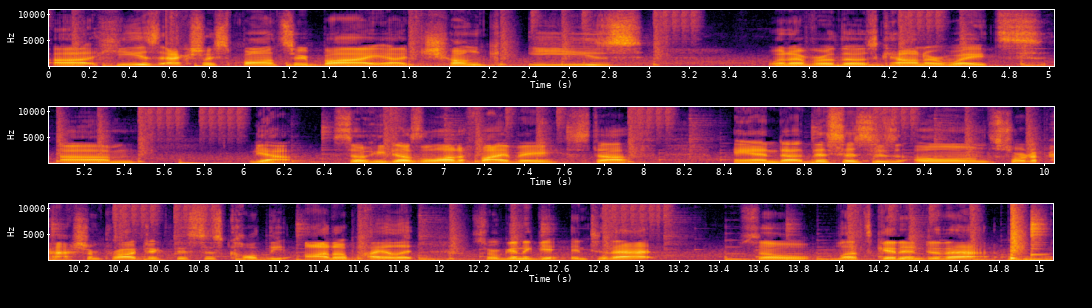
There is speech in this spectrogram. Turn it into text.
Uh, he is actually sponsored by uh, Chunkies, whatever those counterweights. Um, yeah, so he does a lot of 5A stuff. And uh, this is his own sort of passion project. This is called the Autopilot. So we're gonna get into that. So let's get into that.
